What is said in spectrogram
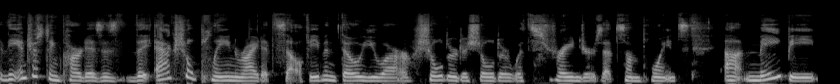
the interesting part is, is the actual plane ride itself, even though you are shoulder to shoulder with strangers at some points, uh, may be,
